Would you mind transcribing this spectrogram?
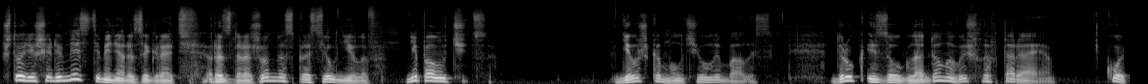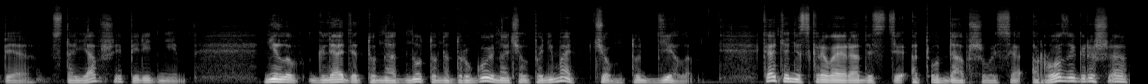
Что решили вместе меня разыграть? раздраженно спросил Нилов. Не получится. Девушка молча улыбалась. Вдруг из-за угла дома вышла вторая, копия, стоявшая перед ним. Нилов, глядя то на одну, то на другую, начал понимать, в чем тут дело. Катя, не скрывая радости от удавшегося розыгрыша,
